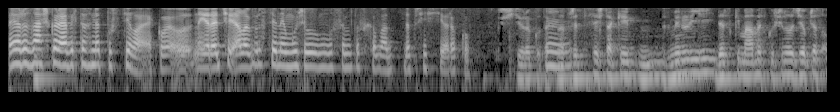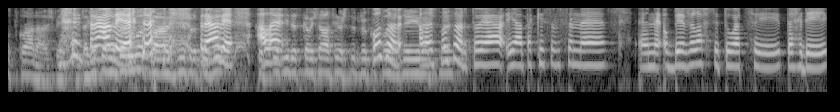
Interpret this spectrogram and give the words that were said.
Je hrozná škoda, já bych to hned pustila, jako jo, nejradši, ale prostě nemůžu, musím to schovat do příštího roku příští roku, tak snad, mm. že ty jsi taky, z minulý desky máme zkušenost, že občas odkládáš věci, takže Právě. to moc vážně, protože Právě. poslední ale... deska vyšla asi o čtvrt roku pozor, později. Ale jsme... pozor, to já, já taky jsem se ne, neobjevila v situaci tehdy,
